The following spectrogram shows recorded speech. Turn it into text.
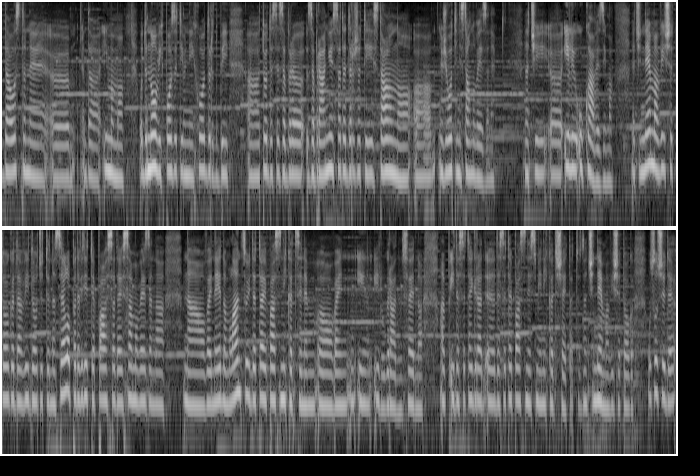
da ostane, e, da imamo od novih pozitivnih odredbi to da se zabra- zabranjuje sada držati stalno, životinje stalno vezane. Znači, e, ili u kavezima. Znači, nema više toga da vi dođete na selo pa da vidite pasa da je samo vezan na, na, ovaj, na jednom lancu i da taj pas nikad se ne, ovaj, ili, u gradu, svejedno, i da se, taj grad, e, da se taj pas ne smije nikad šetati. Znači, nema više toga. U slučaju da e,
